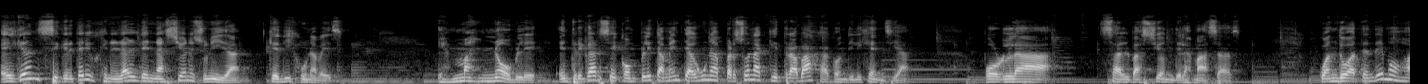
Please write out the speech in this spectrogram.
el gran secretario general de Naciones Unidas, que dijo una vez, es más noble entregarse completamente a una persona que trabaja con diligencia por la salvación de las masas. Cuando atendemos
